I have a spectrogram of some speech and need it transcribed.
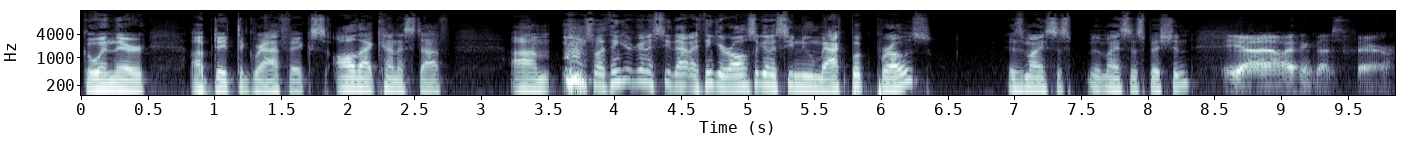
Go in there, update the graphics, all that kind of stuff. Um, so I think you're going to see that. I think you're also going to see new MacBook Pros. Is my sus- my suspicion? Yeah, I think that's fair.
